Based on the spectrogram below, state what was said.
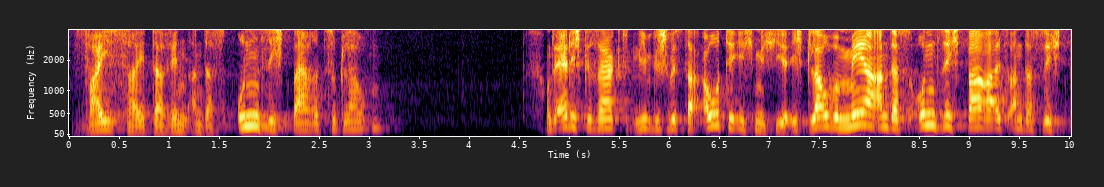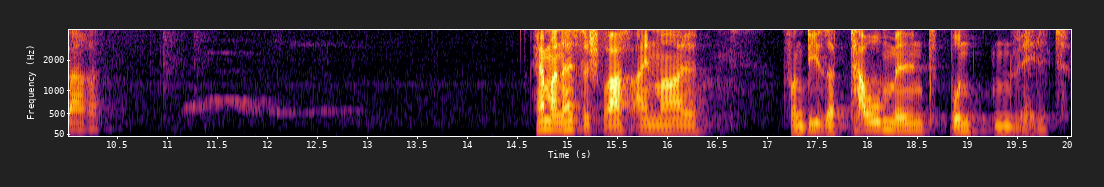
Weisheit darin, an das Unsichtbare zu glauben. Und ehrlich gesagt, liebe Geschwister, oute ich mich hier. Ich glaube mehr an das Unsichtbare als an das Sichtbare. Hermann Hesse sprach einmal von dieser taumelnd bunten Welt.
